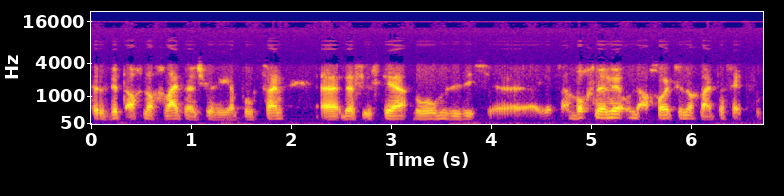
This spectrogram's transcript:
Das wird auch noch weiter ein schwieriger Punkt sein. Das ist der, worum Sie sich jetzt am Wochenende und auch heute noch weiter setzen.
